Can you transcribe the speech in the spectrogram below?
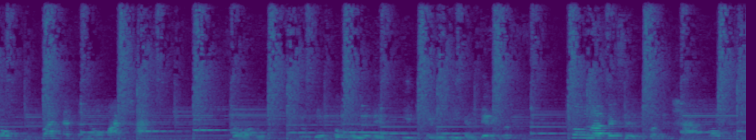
ควบคุมบ้านอัตโนมัติค่ะ สองรวบรวมข้อมูลและแนวคิดแนววิธีการแก้ไขปัญหาพวกเราไปสืบค้นหาข้อมูล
